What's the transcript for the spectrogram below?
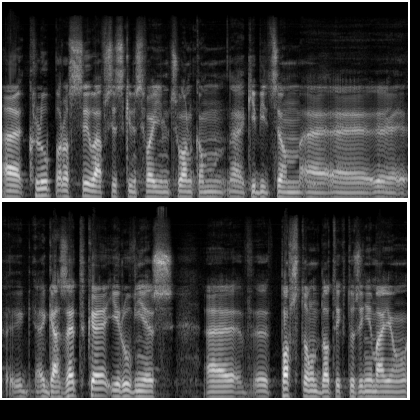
E, Klub rozsyła wszystkim swoim członkom, e, kibicom gazetkę i również pocztą do tych, którzy nie mają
